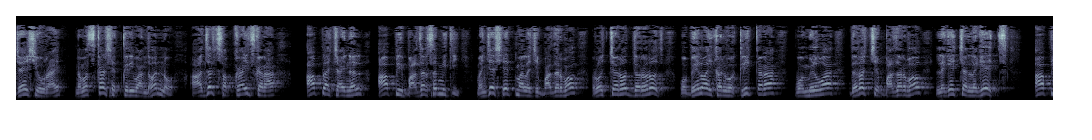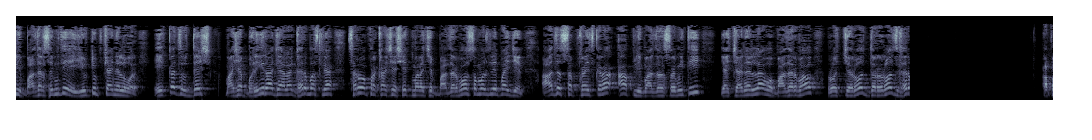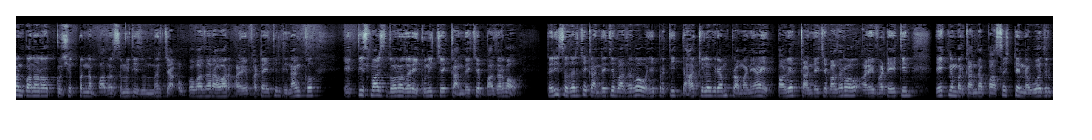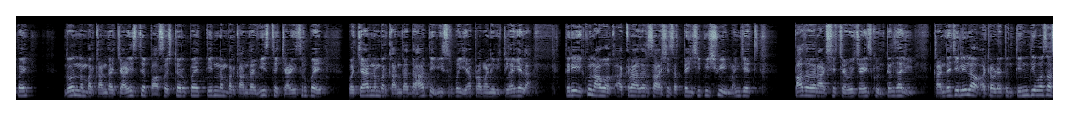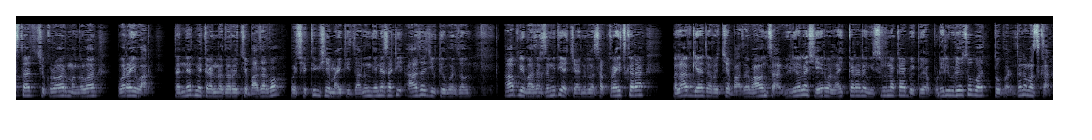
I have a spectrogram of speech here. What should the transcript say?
जय शिवराय. नमस्कार शेतकरी बांधवांनो. आजच सबस्क्राईब करा आपला चॅनल आपली बाजार समिती. म्हणजे शेतमालाचे बाजारभाव रोजच्या रोज दररोज व बेल आयकॉनवर क्लिक करा व मिळवा दररोजचे बाजारभाव लगेचच्या लगेच. आपली बाजार समिती युट्यूब चॅनलवर एकच उद्देश माझ्या बळीराजाला घर बसल्या सर्व प्रकारच्या शेतमालाचे बाजारभाव समजले पाहिजे. आजच सबस्क्राईब करा आपली बाजार समिती. या चॅनलला व बाजारभाव रोजच्या रोज दररोज घर आपण पाहणार आहोत कृषी उत्पन्न बाजार समिती जुन्नरच्या उपबाजारावर आळेफाटा येथील दिनांक एकतीस मार्च दोन हजार एकोणीसचे कांद्याचे बाजारभाव. तरी सदरचे कांद्याचे बाजारभाव हे प्रति दहा किलोग्रॅम प्रमाणे आहेत. पाव्यात कांद्याचे बाजारभाव. आळेफाटा येथील एक नंबर कांदा पासष्ट ते नव्वद रुपये दोन नंबर कांदा चाळीस ते पासष्ट रुपये तीन नंबर कांदा वीस ते चाळीस रुपये व चार नंबर कांदा दहा ते वीस रुपये याप्रमाणे विकला गेला. तरी एकूण आवक अकरा हजार सहाशे सत्याऐंशी पिशवी म्हणजेच पाच हजार आठशे चव्वेचाळीस क्विंटल झाली. कांद्याचे लिलाव आठवड्यातून तीन दिवस असतात. शुक्रवार मंगळवार व रविवार धन्यवाद मित्रांनो दररोजचे बाजारभाव व शेतीविषयी माहिती जाणून घेण्यासाठी आजच युट्यूबवर जाऊन आपली बाजार समिती या चॅनलला सबस्क्राईब करा. व लाभ घ्या दररोजच्या बाजारभावांचा. व्हिडिओला शेअर व लाईक करायला विसरू नका. भेटूया पुढील व्हिडिओ सोबत तोपर्यंत नमस्कार.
